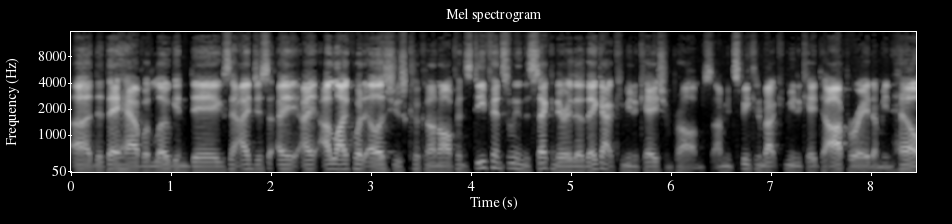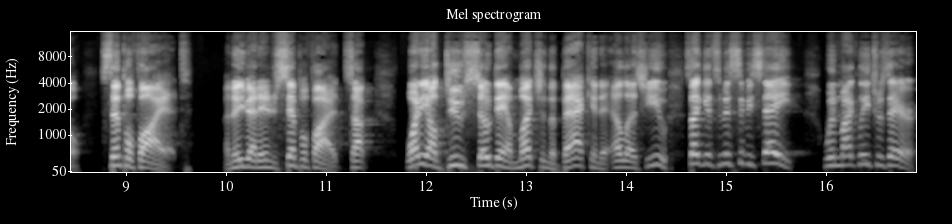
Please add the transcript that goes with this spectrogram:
uh, that they have with Logan Diggs. I just I, I, I like what LSU's cooking on offense. Defensively in the secondary, though, they got communication problems. I mean, speaking about communicate to operate, I mean, hell, simplify it. I know you've had Andrew, simplify it. Stop. Why do y'all do so damn much in the back end of LSU? It's like it's Mississippi State when Mike Leach was there.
